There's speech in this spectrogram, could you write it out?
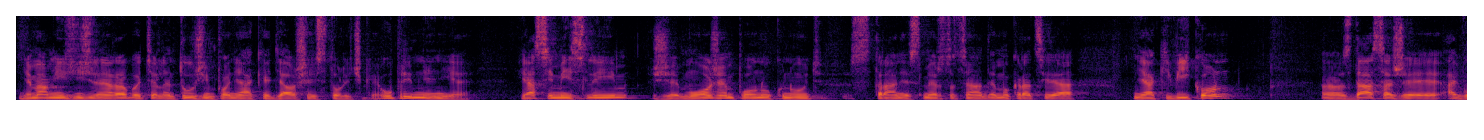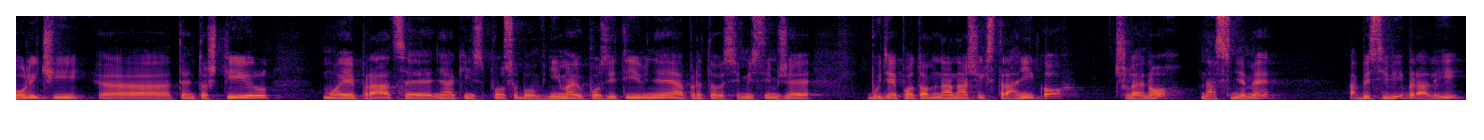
nemám nič, nič na robote, len túžim po nejakej ďalšej stoličke. Úprimne nie. Ja si myslím, že môžem ponúknuť strane Smer sociálna demokracia nejaký výkon. E, zdá sa, že aj voliči e, tento štýl mojej práce nejakým spôsobom vnímajú pozitívne a preto si myslím, že bude potom na našich straníkoch, členoch, na sneme, aby si vybrali,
